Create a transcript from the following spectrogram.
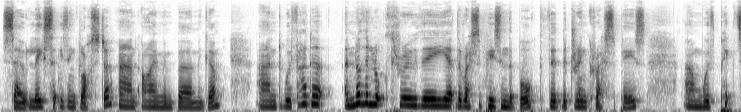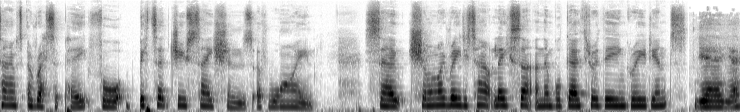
so Lisa is in Gloucester and I'm in Birmingham. And we've had a, another look through the uh, the recipes in the book, the, the drink recipes, and we've picked out a recipe for bitter juications of wine. So, shall I read it out, Lisa, and then we'll go through the ingredients? Yeah, yeah.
